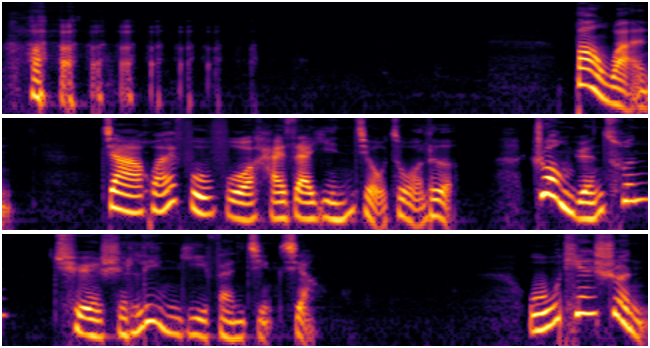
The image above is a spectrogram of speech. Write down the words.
哈哈哈哈哈哈！傍晚，贾怀夫妇还在饮酒作乐，状元村却是另一番景象。吴天顺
